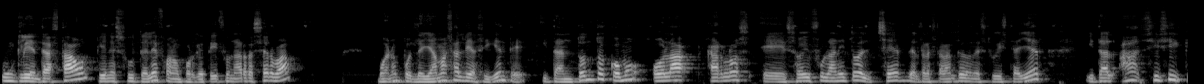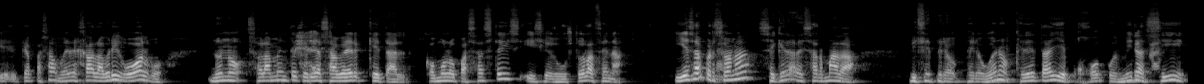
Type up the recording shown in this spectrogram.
un cliente ha estado, tiene su teléfono porque te hizo una reserva, bueno, pues le llamas al día siguiente y tan tonto como, hola Carlos, eh, soy fulanito, el chef del restaurante donde estuviste ayer y tal, ah, sí, sí, ¿qué, ¿qué, ha pasado? ¿Me he dejado el abrigo o algo? No, no, solamente quería saber qué tal, cómo lo pasasteis y si os gustó la cena. Y esa persona se queda desarmada Dice, pero, pero bueno, qué detalle. pues mira, sí,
